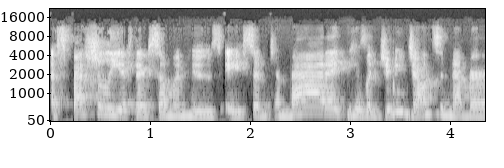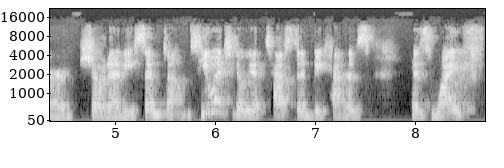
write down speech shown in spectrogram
especially if there's someone who's asymptomatic because like Jimmie Johnson never showed any symptoms. He went to go get tested because his wife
